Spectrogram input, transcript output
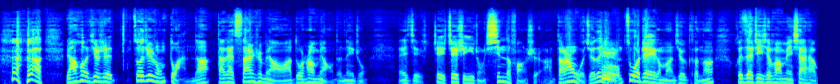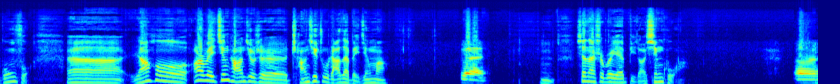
然后就是做这种短的，大概三十秒啊，多少秒的那种，哎，这这这是一种新的方式啊。当然，我觉得你们嗯做这个嘛，就可能会在这些方面下下功夫。呃，然后二位经常就是长期驻扎在北京吗？对，嗯现在是不是也比较辛苦啊？呃，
